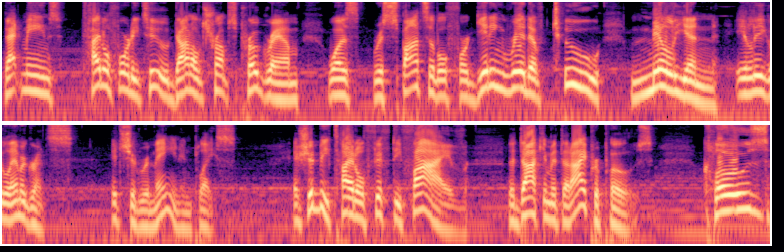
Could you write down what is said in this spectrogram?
That means Title 42, Donald Trump's program, was responsible for getting rid of 2 million illegal immigrants. It should remain in place. It should be Title 55, the document that I propose. Close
